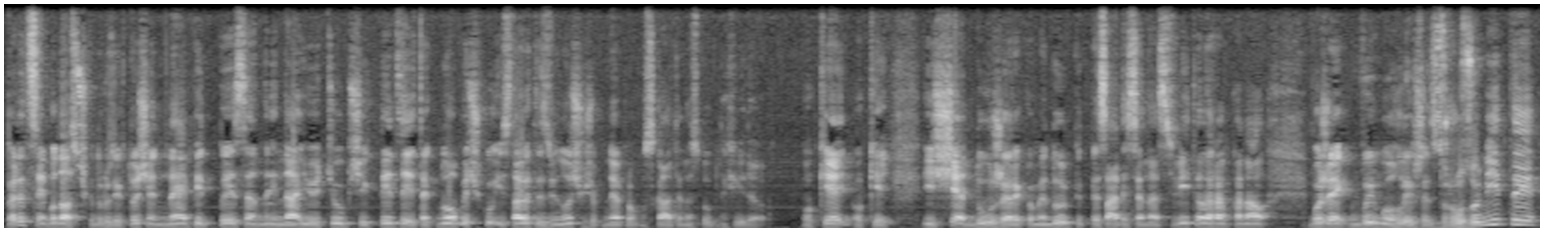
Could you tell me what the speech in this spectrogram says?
Перед цим, будь ласка, друзі, хто ще не підписаний на ютубчик, тицяйте кнопочку і ставите дзвіночок, щоб не пропускати наступних відео. Окей, окей. І ще дуже рекомендую підписатися на свій телеграм-канал, бо вже як ви могли вже зрозуміти,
